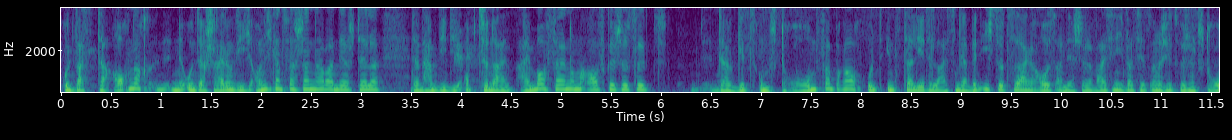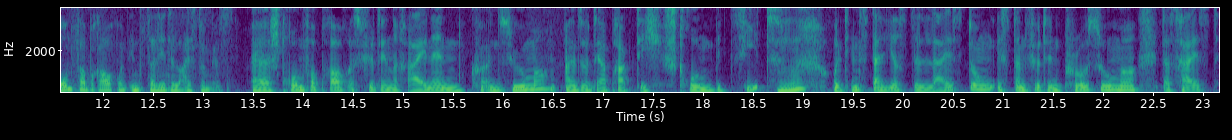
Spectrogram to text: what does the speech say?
und was da auch noch eine Unterscheidung, die ich auch nicht ganz verstanden habe an der Stelle, dann haben die die optionalen Einbaufälle nochmal aufgeschlüsselt da geht es um Stromverbrauch und installierte Leistung. Da bin ich sozusagen raus an der Stelle. Weiß ich nicht, was jetzt der Unterschied zwischen Stromverbrauch und installierte Leistung ist. Äh, Stromverbrauch ist für den reinen Consumer, also der praktisch Strom bezieht. Mhm. Und installierte Leistung ist dann für den Prosumer, das heißt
